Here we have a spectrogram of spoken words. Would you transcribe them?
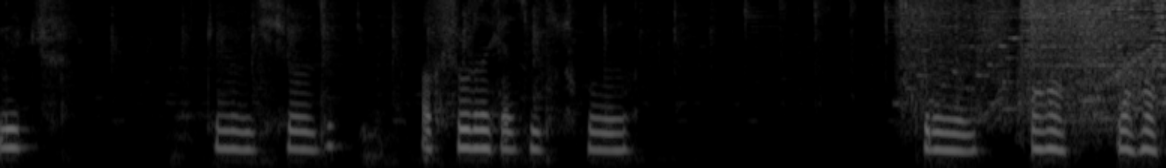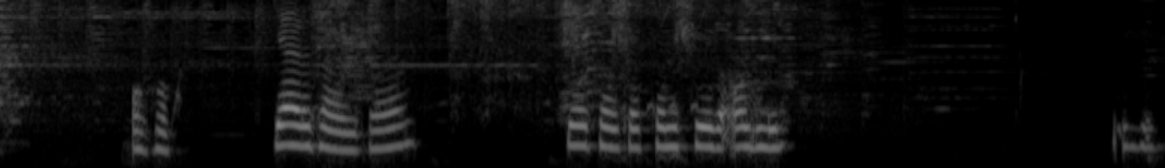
3 Çünkü bir kişi öldü. Bak şurada kesin pusu kuruyor. Kuruyormuş. Aha aha. Aha. Gel kanka. Gel kanka seni şöyle alayım.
